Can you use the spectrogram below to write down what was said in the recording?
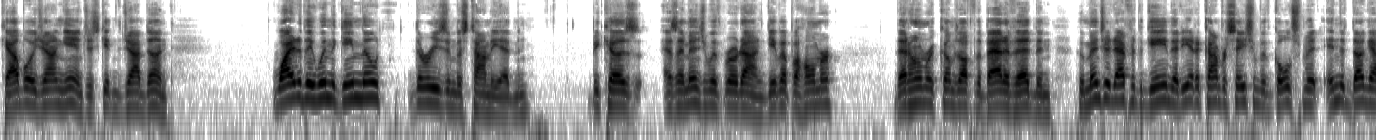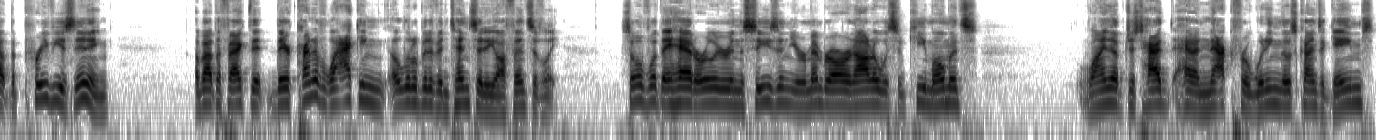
Cowboy John Gant just getting the job done. Why did they win the game though? The reason was Tommy Edman, because as I mentioned with Rodon, gave up a homer. That homer comes off the bat of Edman, who mentioned after the game that he had a conversation with Goldschmidt in the dugout the previous inning about the fact that they're kind of lacking a little bit of intensity offensively some of what they had earlier in the season. You remember Arenado with some key moments. Lineup just had had a knack for winning those kinds of games.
